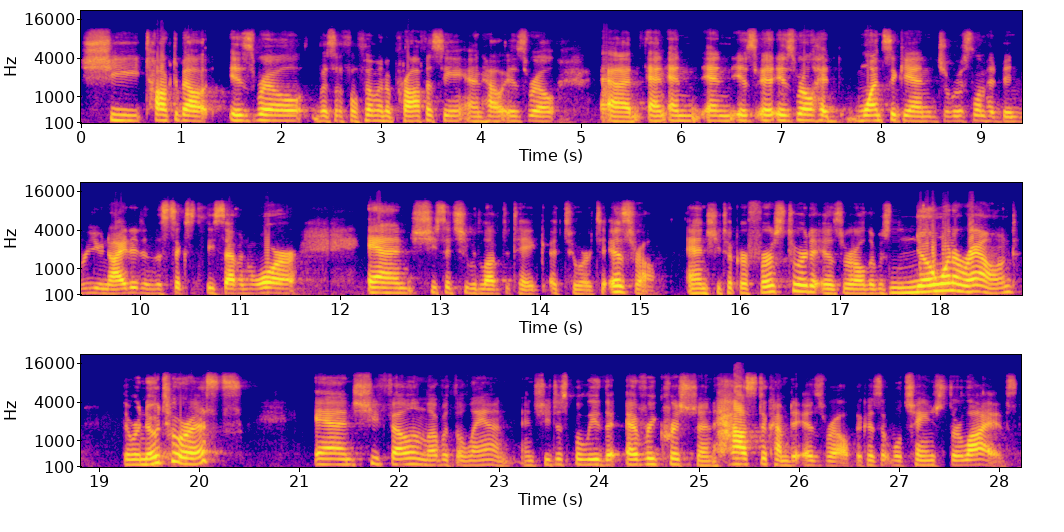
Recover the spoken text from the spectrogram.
she talked about Israel was a fulfillment of prophecy and how Israel um, and and and Israel had once again Jerusalem had been reunited in the 67 war. And she said she would love to take a tour to Israel. And she took her first tour to Israel. There was no one around. There were no tourists and she fell in love with the land. And she just believed that every christian has to come to israel because it will change their lives.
